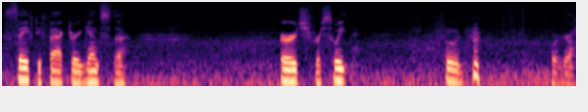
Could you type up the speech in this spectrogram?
safety factor against the urge for sweet food. Hmm. Poor girl.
